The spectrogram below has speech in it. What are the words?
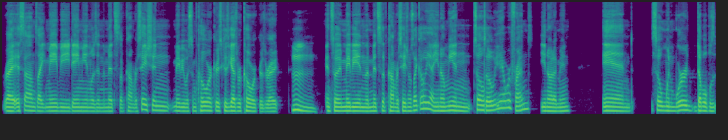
Right. It sounds like maybe Damien was in the midst of conversation, maybe with some coworkers, because you guys were coworkers, right? Hmm. And so maybe in the midst of conversation was like, oh yeah, you know, me and so so yeah, we're friends. You know what I mean? And so when word doubles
